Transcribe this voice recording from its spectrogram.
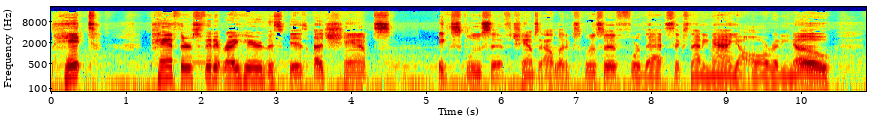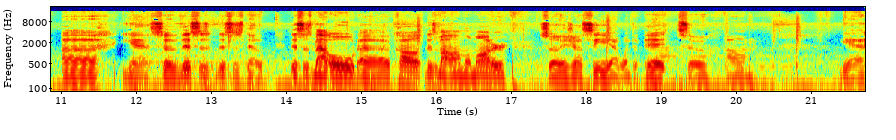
Pitt Panthers fitted right here. This is a Champs exclusive, Champs Outlet exclusive for that 6.99. Y'all already know. Uh, yeah. So this is this is dope. This is my old uh call. This is my alma mater. So as y'all see, I went to Pitt. So um, yeah.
